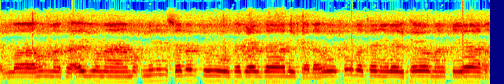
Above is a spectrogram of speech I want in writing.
اللهم فأيما مؤمن سببته فاجعل ذلك له قربة إليك يوم القيامة.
